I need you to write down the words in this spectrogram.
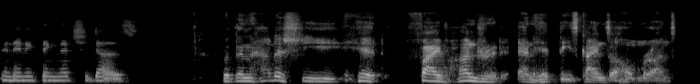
in anything that she does but then how does she hit 500 and hit these kinds of home runs?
